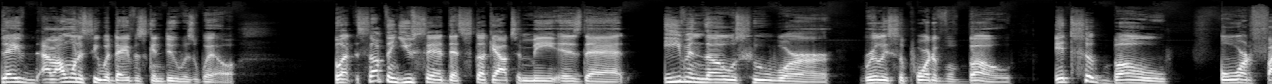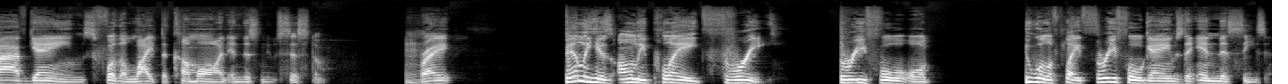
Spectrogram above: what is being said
Dave, I, I want to see what Davis can do as well. But something you said that stuck out to me is that even those who were really supportive of Bo, it took Bo four to five games for the light to come on in this new system, Mhm. right? Finley has only played three, three full, or he will have played three full games to end this season,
